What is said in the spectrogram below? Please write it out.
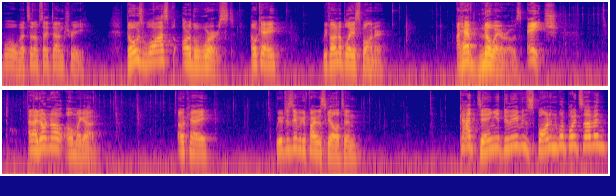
Whoa, that's an upside down tree. Those wasps are the worst. Okay, we found a blaze spawner. I have no arrows. H! And I don't know. Oh my god. Okay. We have to see if we can find a skeleton. God dang it. Do they even spawn in 1.7?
